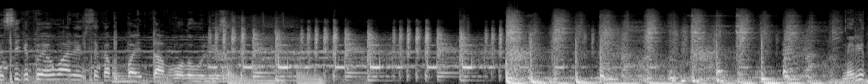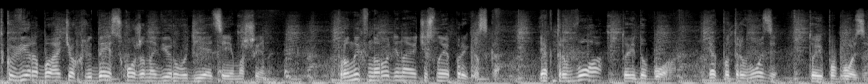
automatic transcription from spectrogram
настільки той аварії, всяка байда в голову лізе. Нерідко віра багатьох людей схожа на віру водія цієї машини. Про них в народі навіть існує приказка: як тривога, то і до Бога, як по тривозі, то і по Бозі.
